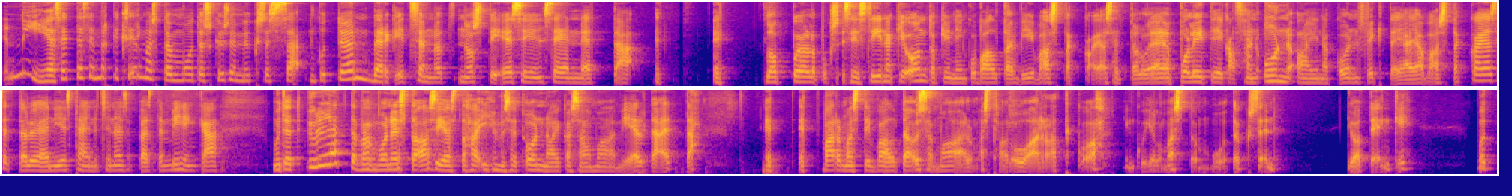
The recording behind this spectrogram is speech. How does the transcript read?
Niin, ja sitten esimerkiksi ilmastonmuutoskysymyksessä niin kuin Tönberg itse nosti esiin sen, että, että loppujen lopuksi, siis siinäkin on toki niin kuin valtavia vastakkainasetteluja, ja politiikassahan on aina konflikteja ja vastakkainasetteluja, ja niistä ei nyt sinänsä päästä mihinkään. Mutta yllättävän monesta asiastahan ihmiset on aika samaa mieltä, että et, et varmasti valtaosa maailmasta haluaa ratkoa niin kuin ilmastonmuutoksen jotenkin. Mutta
